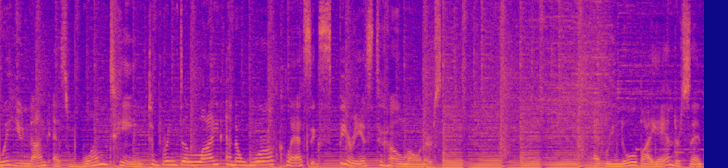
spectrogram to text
We unite as one team to bring delight and a world class experience to homeowners. At Renewal by Andersen,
